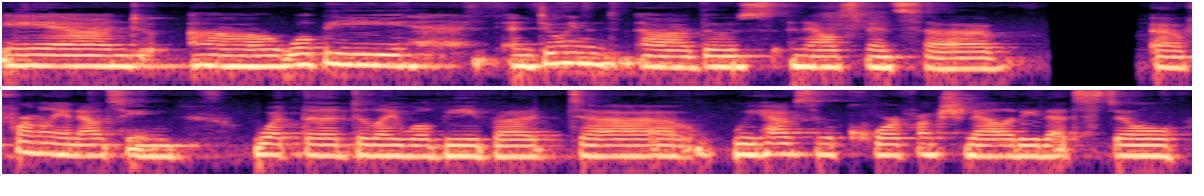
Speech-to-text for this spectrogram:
and uh, we'll be doing those announcements, formally announcing what the delay will be, but we have some core functionality that still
